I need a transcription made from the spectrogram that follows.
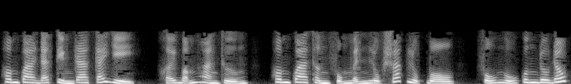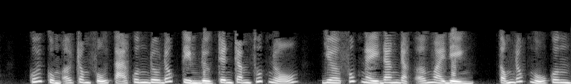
hôm qua đã tìm ra cái gì, khởi bẩm hoàng thượng, hôm qua thần phụng mệnh lục soát lục bộ, phủ ngũ quân đô đốc, cuối cùng ở trong phủ tả quân đô đốc tìm được trên trăm thuốc nổ, giờ phút này đang đặt ở ngoài điện, tổng đốc ngũ quân,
